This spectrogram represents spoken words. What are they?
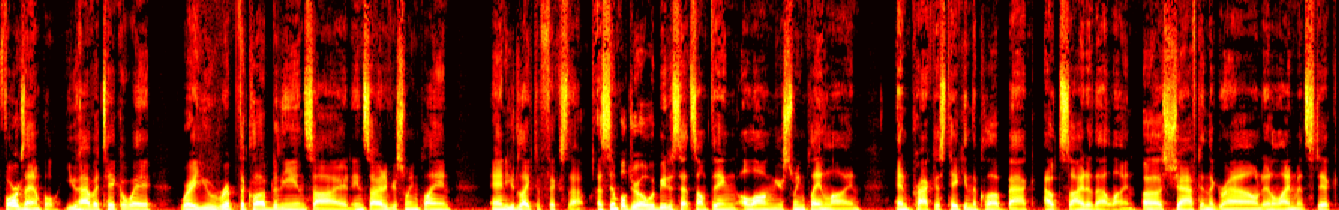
For example, you have a takeaway where you rip the club to the inside, inside of your swing plane, and you'd like to fix that. A simple drill would be to set something along your swing plane line and practice taking the club back outside of that line. A shaft in the ground, an alignment stick,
